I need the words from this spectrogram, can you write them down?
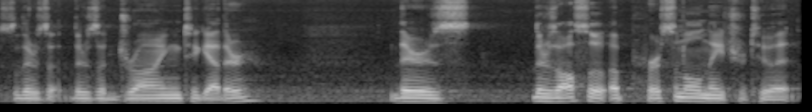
So there's a, there's a drawing together. There's there's also a personal nature to it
